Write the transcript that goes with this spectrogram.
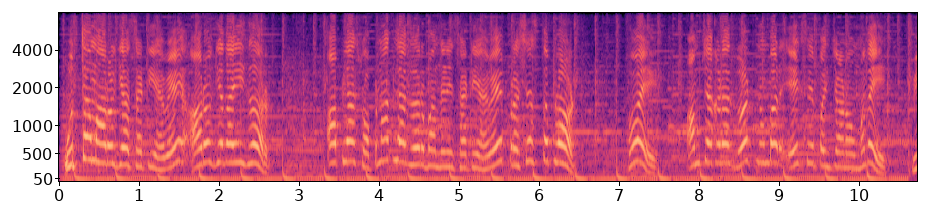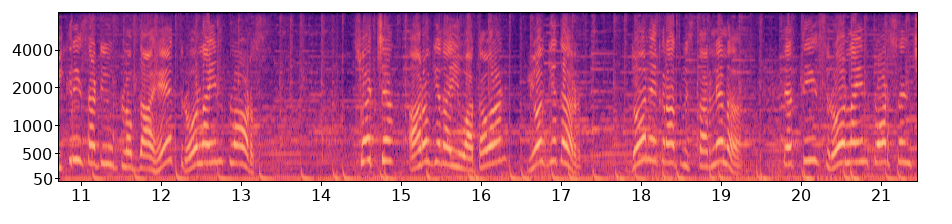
उत्तम आरोग्यासाठी हवे आरोग्यदायी घर. आपल्या स्वप्नातल्या घर बांधणीसाठी हवे प्रशस्त प्लॉट होय आमच्याकडे गट नंबर एकशे पंच्याण्णवमध्ये विक्रीसाठी उपलब्ध आहेत रोलाईन प्लॉट्स स्वच्छ आरोग्यदायी वातावरण योग्य दर. दोन एकरात विस्तारलेलं तेहतीस रो लाईन प्लॉट संच.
